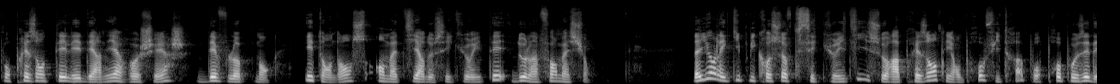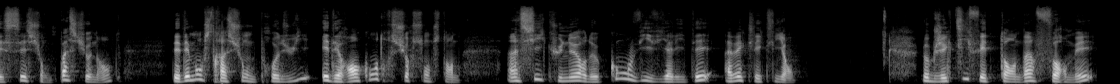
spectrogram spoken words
pour présenter les dernières recherches, développements et tendances en matière de sécurité de l'information. D'ailleurs, l'équipe Microsoft Security sera présente et en profitera pour proposer des sessions passionnantes, des démonstrations de produits et des rencontres sur son stand, ainsi qu'une heure de convivialité avec les clients. L'objectif étant d'informer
